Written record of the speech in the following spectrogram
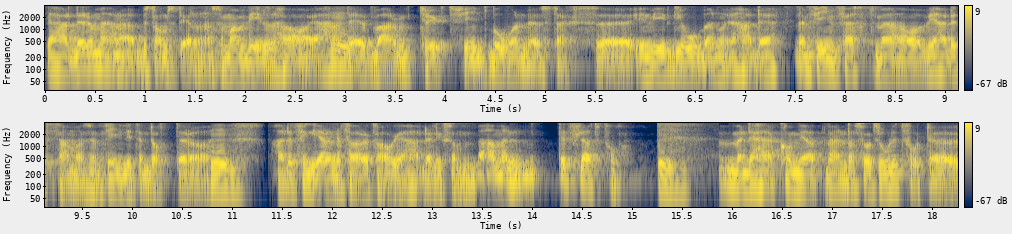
Jag hade de här beståndsdelarna som man vill ha. Jag hade mm. ett varmt, tryggt, fint boende strax uh, invid Globen och jag hade en fin fest med och vi hade tillsammans en fin liten dotter och mm. hade ett fungerande företag. Jag hade liksom, ja men det flöt på. Mm. Men det här kom ju att vända så otroligt fort. Jag,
